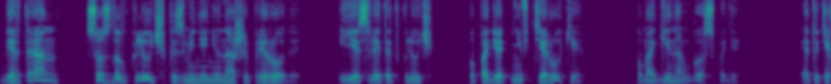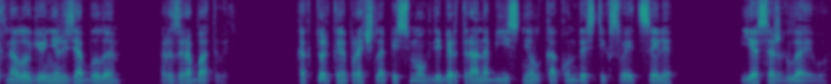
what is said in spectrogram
Бертран создал ключ к изменению нашей природы, и если этот ключ попадет не в те руки, помоги нам, Господи. Эту технологию нельзя было разрабатывать. Как только я прочла письмо, где Бертран объяснил, как он достиг своей цели, я сожгла его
